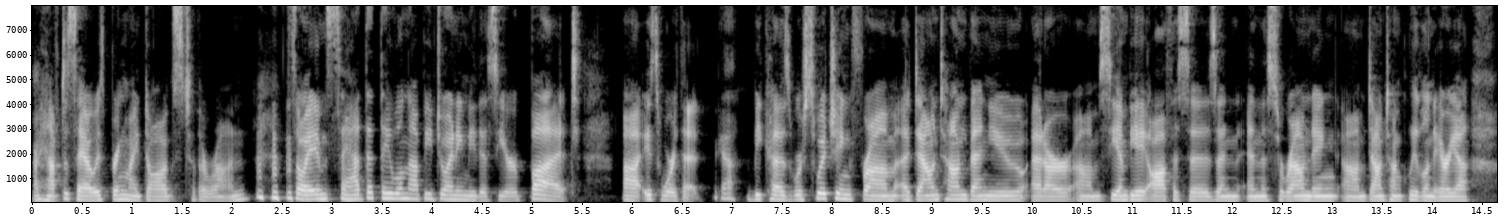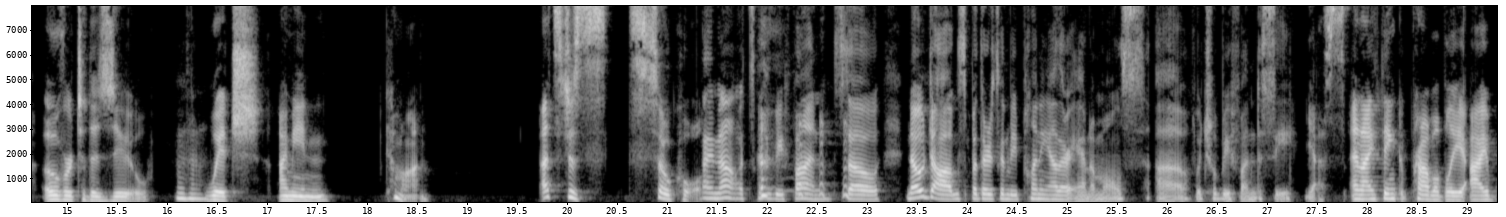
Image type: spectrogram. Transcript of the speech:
I have to say, I always bring my dogs to the run. so I am sad that they will not be joining me this year, but uh, it's worth it. Yeah. Because we're switching from a downtown venue at our um, CMBA offices and, and the surrounding um, downtown Cleveland area over to the zoo, mm-hmm. which, I mean, come on. That's just so cool. I know it's going to be fun. so no dogs, but there's going to be plenty other animals, uh, which will be fun to see. Yes, and I think probably I,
